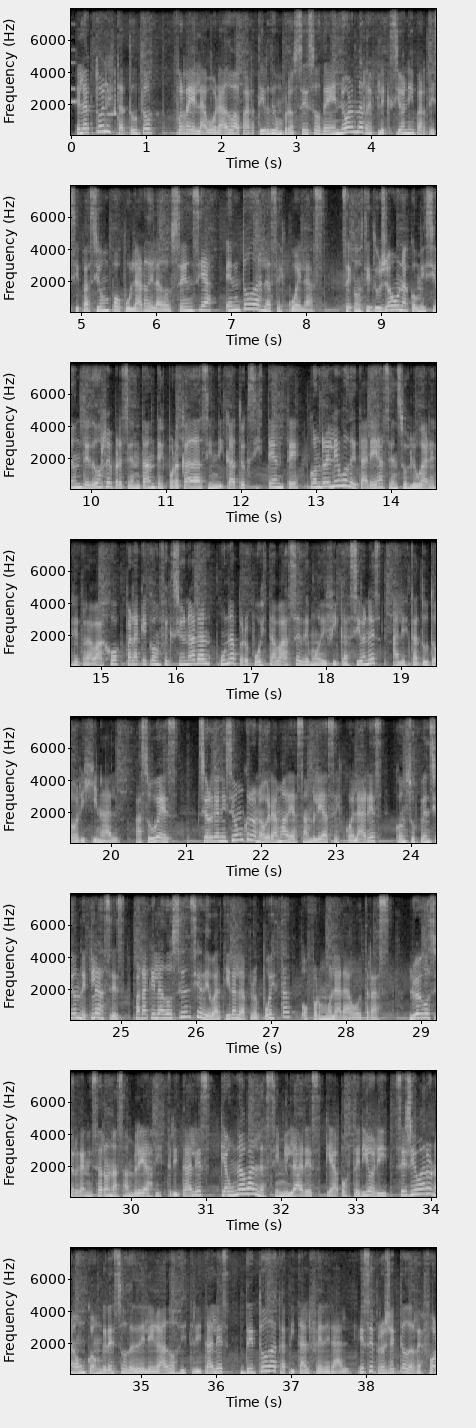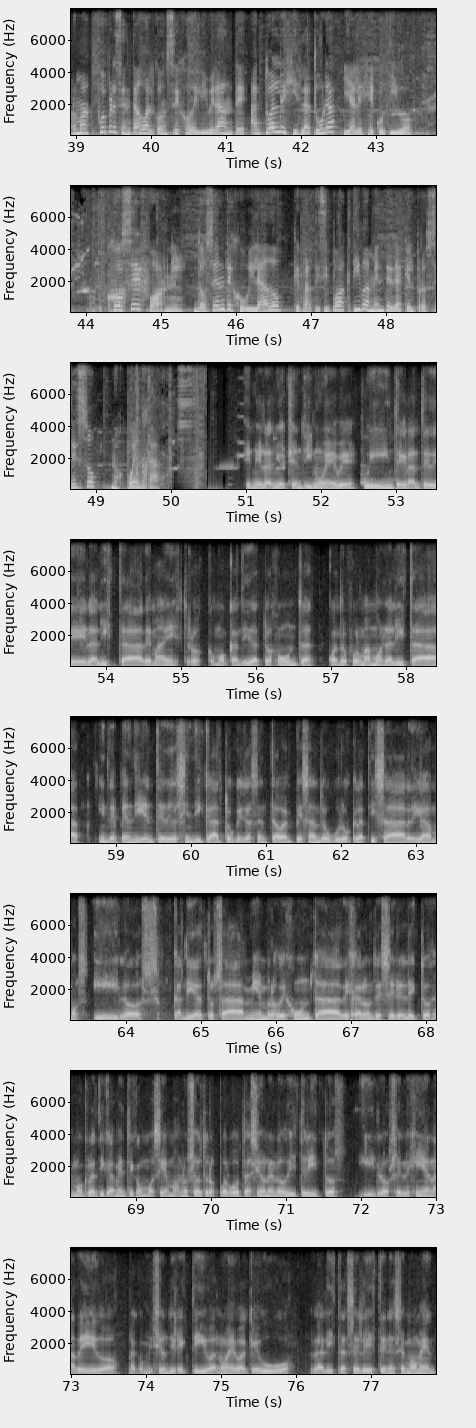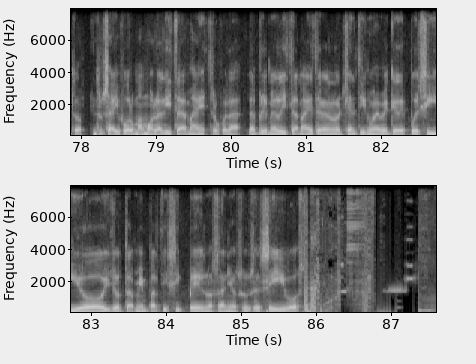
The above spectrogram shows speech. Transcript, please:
El actual estatuto fue reelaborado a partir de un proceso de enorme reflexión y participación popular de la docencia en todas las escuelas. Se constituyó una comisión de dos representantes por cada sindicato existente, con relevo de tareas en sus lugares de trabajo para que confeccionaran una propuesta base de modificaciones al estatuto original. A su vez, se organizó un cronograma de asambleas escolares con suspensión de clases para que la docencia debatiera la propuesta o formulara otras. Luego se organizaron asambleas distritales que aunaban las similares que a posteriori se llevaron a un congreso de delegados distritales de toda capital federal. Ese proyecto de reforma fue presentado al Consejo Deliberante, actual legislatura y al Ejecutivo. José Forni, docente jubilado que participó activamente de aquel proceso, nos cuenta. En el año 89 fui integrante de la lista de maestros como candidato a junta, cuando formamos la lista independiente del sindicato que ya se estaba empezando a burocratizar, digamos, y los candidatos a miembros de junta dejaron de ser electos democráticamente como hacíamos nosotros por votación en los distritos y los elegían a dedo, la comisión directiva nueva que hubo la lista celeste en ese momento. Entonces ahí formamos la lista de maestros, fue la, primera lista de maestros en el 89 que después siguió y yo también participé en los años sucesivos.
